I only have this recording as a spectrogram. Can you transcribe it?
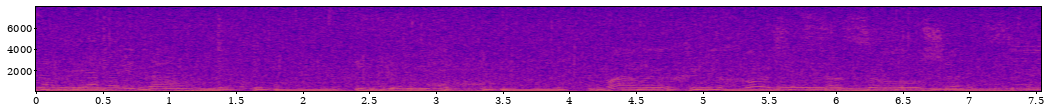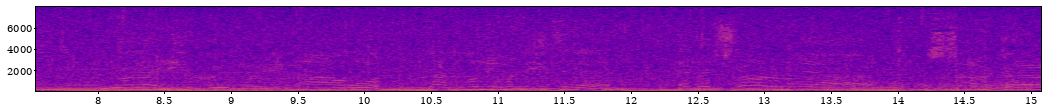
заряда река. Вам их не хочется слушать, но я их и пригнал, так внемлите, это черная, жаркая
